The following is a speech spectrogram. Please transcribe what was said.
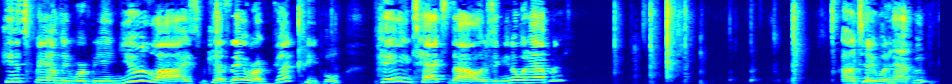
His family were being utilized because they were good people paying tax dollars. And you know what happened? I'll tell you what happened.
